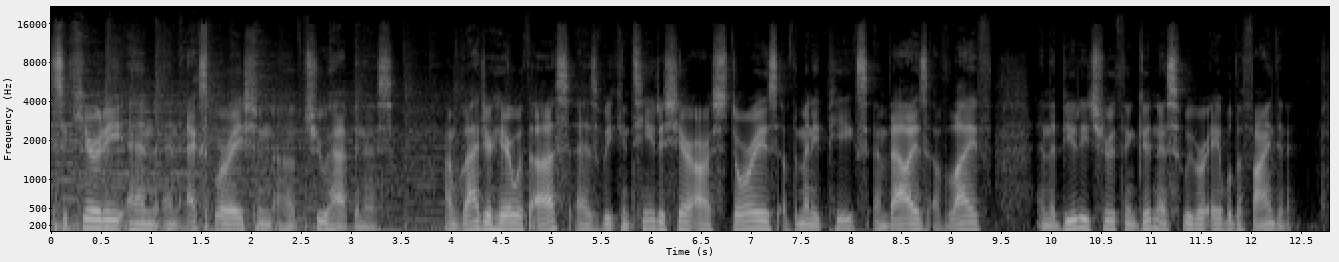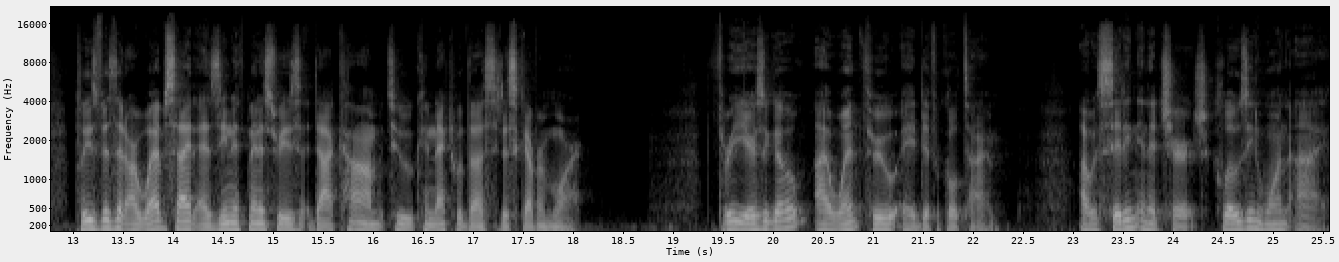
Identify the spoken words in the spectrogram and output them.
security, and an exploration of true happiness. I'm glad you're here with us as we continue to share our stories of the many peaks and valleys of life and the beauty, truth, and goodness we were able to find in it. Please visit our website at zenithministries.com to connect with us to discover more. Three years ago, I went through a difficult time. I was sitting in a church, closing one eye,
